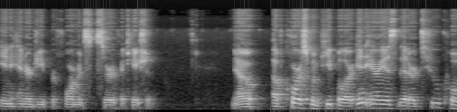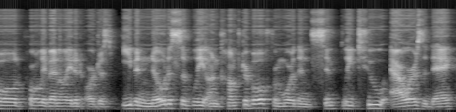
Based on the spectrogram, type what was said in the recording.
in energy performance certification. Now, of course, when people are in areas that are too cold, poorly ventilated, or just even noticeably uncomfortable for more than simply two hours a day,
